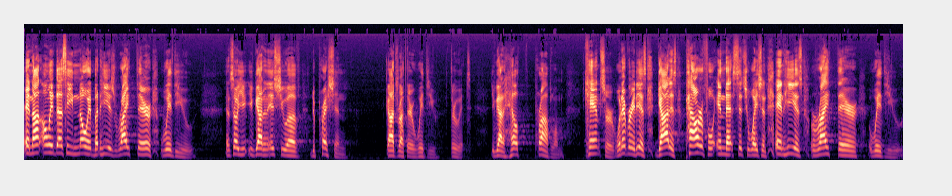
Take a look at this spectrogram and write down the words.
and not only does he know it, but he is right there with you. And so you, have got an issue of depression. God's right there with you through it. You've got a health problem, cancer, whatever it is. God is powerful in that situation, and He is right there with you.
